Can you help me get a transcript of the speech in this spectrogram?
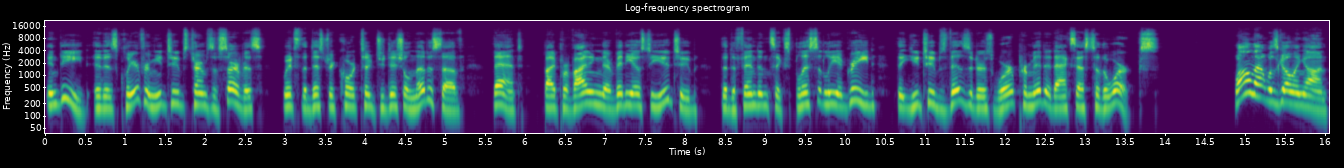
Indeed, it is clear from YouTube's terms of service, which the district court took judicial notice of, that by providing their videos to YouTube, the defendants explicitly agreed that YouTube's visitors were permitted access to the works. While that was going on,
